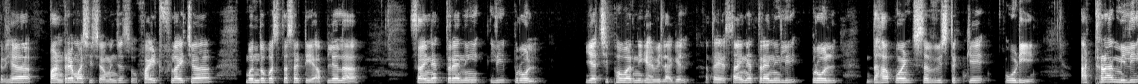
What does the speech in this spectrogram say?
तर ह्या पांढऱ्या माशीच्या म्हणजेच व्हाईट फ्लायच्या बंदोबस्तासाठी आपल्याला सायन्यात्र्यानिली प्रोल याची फवारणी घ्यावी लागेल. आता हे सायन्यात्र्यानिली प्रोल दहा पॉईंट सव्वीस टक्के ओडी अठरा मिली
